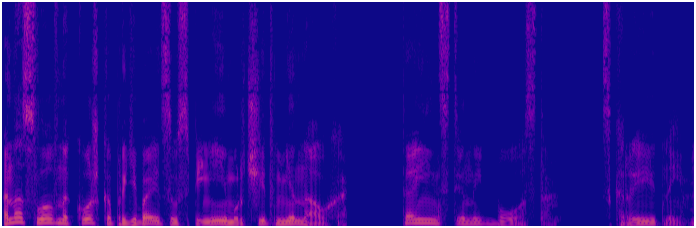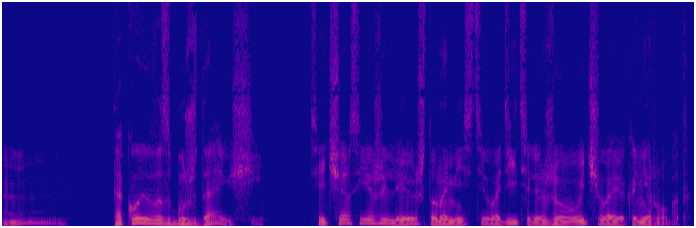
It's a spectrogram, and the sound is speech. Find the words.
Она словно кошка прогибается в спине и мурчит мне на ухо. Таинственный Бостон. Скрытный. М -м -м. Такой возбуждающий. Сейчас я жалею, что на месте водителя живой человек, а не робот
